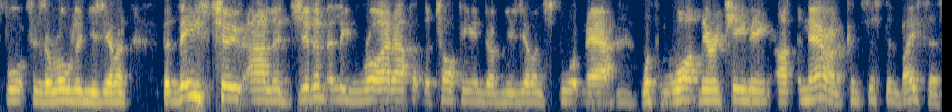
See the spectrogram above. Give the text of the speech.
sports as a rule in New Zealand. But these two are legitimately right up at the top end of New Zealand sport now with what they're achieving uh, now on a consistent basis.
